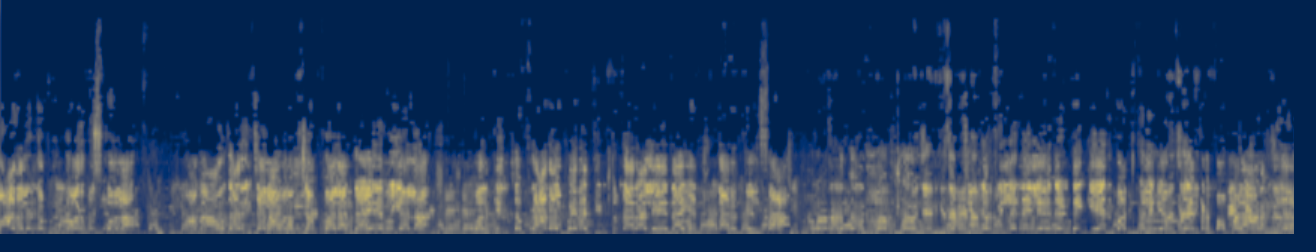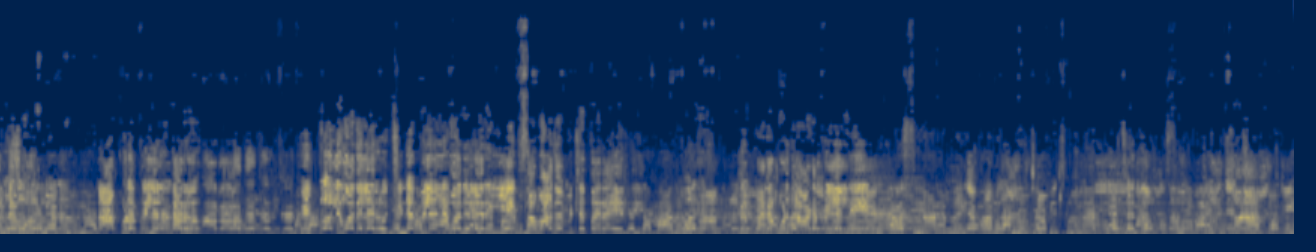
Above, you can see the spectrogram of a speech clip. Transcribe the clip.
బాధలు ఉన్నప్పుడు నోరు మూసుకోవాలా? ఆమె అవదారించాలా? ఆమెకు చెప్పాలా? ధైర్యం ఇవ్వాలా వాళ్ళకి ఎంత ప్రాణాల పైన తింటున్నారా లేదా? ఎట్లున్నారో తెలుసా? చిన్న పిల్లనే లేదంటే ఇంకేం బతుకులు? ఎప్పుడు ఎక్కడ పంపాలి? ఆడపిల్లలు మేము నాకు పిల్లలు ఉంటారు పెద్దోళ్ళు వదలరు చిన్న పిల్లల్ని వదలరు. ఏం సమాజం ఇట్లా తయారైంది? పడకూడదు ఆడపిల్లల్ని. ఈ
